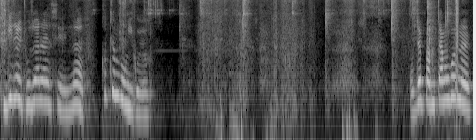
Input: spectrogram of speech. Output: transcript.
길이를 조절할 수 있는 커튼봉이고요. 어젯밤 짱구는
